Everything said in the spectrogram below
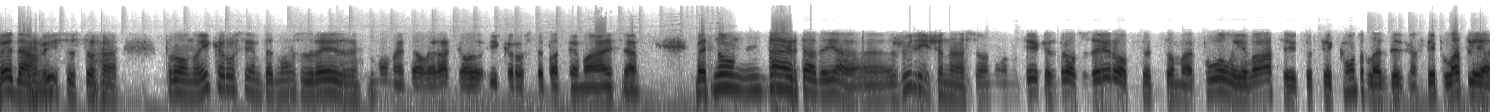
vedām visus to prom no ikarusiem, tad mums uzreiz momentāli ir atkal ikarus tepat pie mājas. Jā. Bet nu, tā ir tāda jā, žuļīšanās, un, un tie, kas brauc uz Eiropu, tad tomēr Polija, Vācija tur tiek kontrolēts diezgan stipri. Latvijā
